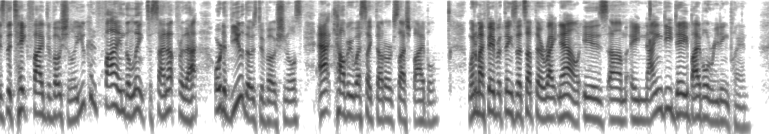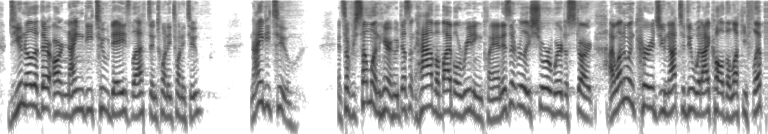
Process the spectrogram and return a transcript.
is the Take Five devotional. You can find the link to sign up for that or to view those devotionals at calvarywestlake.org slash Bible. One of my favorite things that's up there right now is um, a 90 day Bible reading plan. Do you know that there are 92 days left in 2022? 92. And so, for someone here who doesn't have a Bible reading plan, isn't really sure where to start, I want to encourage you not to do what I call the lucky flip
